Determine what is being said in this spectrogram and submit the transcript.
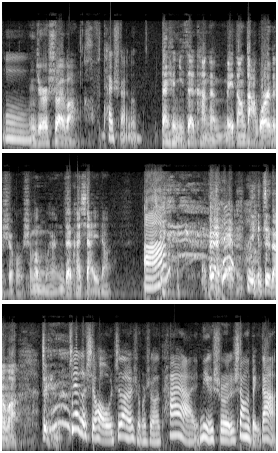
嗯，你觉得帅吧？太帅了但是你再看看没当大官的时候什么模样，你再看下一张，啊！你知道吗？这 这个时候我知道是什么时候，他呀那个时候上了北大，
